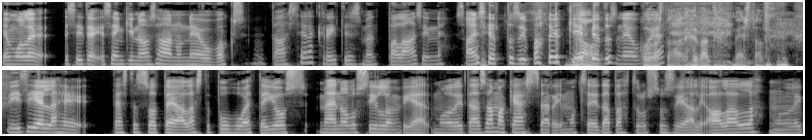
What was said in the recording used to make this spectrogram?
Ja mulle sitä, senkin on saanut neuvoksi. Taas siellä kriittisessä mä nyt palaan sinne. Sain sieltä tosi paljon Joo, kirjoitusneuvoja. Kuulostaa hyvältä mestalta. Niin siellä he tästä sotealasta puhuu, että jos mä en ollut silloin vielä, mulla oli tämä sama kässäri, mutta se ei tapahtunut sosiaalialalla. Mulla oli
